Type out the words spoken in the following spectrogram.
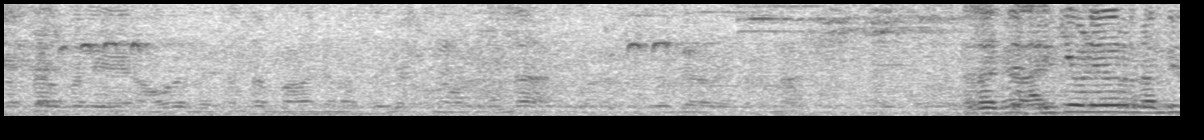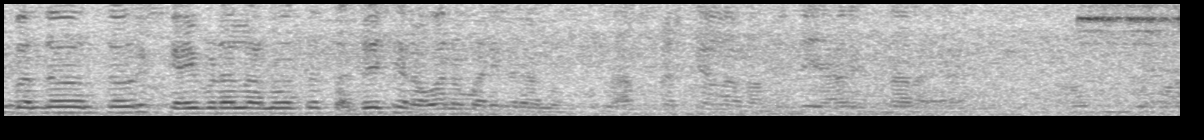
ಸಂದರ್ಭದಲ್ಲಿ ಅವರೇ ಬೇಕಂತ ಬಹಳ ಜನ ಸಜೆಸ್ಟ್ ಮಾಡೋದಿಲ್ಲ ಯೋಗ್ಯರಾದ ಹೆಸರನ್ನ ಅಲ್ಲ ಜಾರಕಿಹೊಳಿ ಅವರು ನಂಬಿ ಬಂದವಂತವ್ರಿಗೆ ಕೈ ಬಿಡಲ್ಲ ಅನ್ನುವಂಥ ಸಂದೇಶ ರವಾನೆ ಮಾಡಿದ್ರ ನಾನು ನನ್ನ ಪ್ರಶ್ನೆ ಅಲ್ಲ ನಮ್ಮ ಹಿಂದೆ ಯಾರು ಇರ್ತಾರೆ. ಅವ್ರು ಕೂಡ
